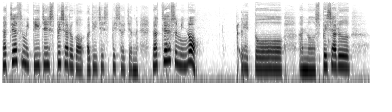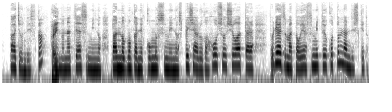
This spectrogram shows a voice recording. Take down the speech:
夏休み DJ スペシャルが、あ、DJ スペシャルじゃない、夏休みの、えっ、と、あの、スペシャル、バージョンですか、はい。あの夏休みの万能文化猫娘のスペシャルが放送し終わったらとりあえずまたお休みということなんですけど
